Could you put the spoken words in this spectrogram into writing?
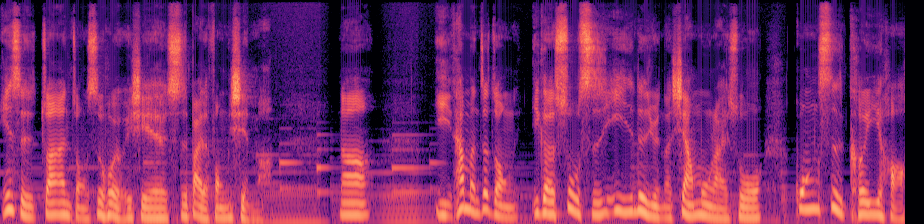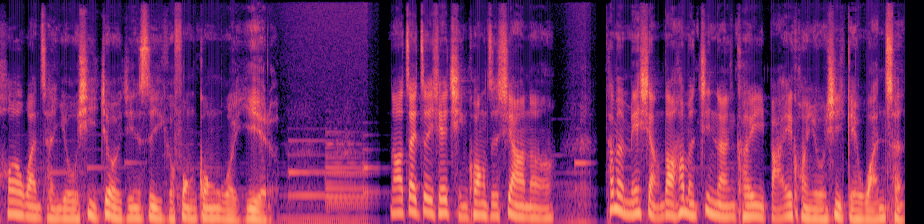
因此，专案总是会有一些失败的风险嘛。那以他们这种一个数十亿日元的项目来说，光是可以好好完成游戏就已经是一个丰功伟业了。那在这些情况之下呢，他们没想到他们竟然可以把一款游戏给完成，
